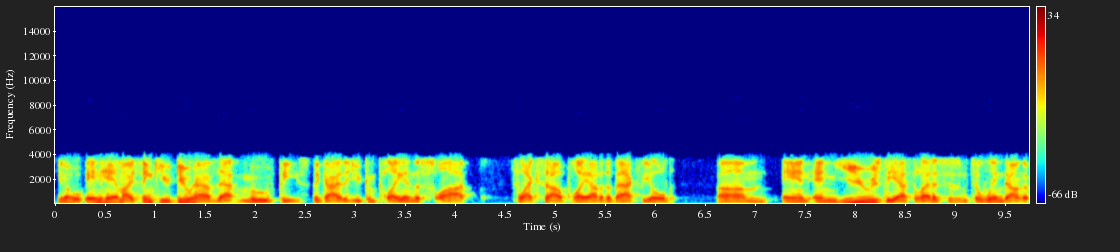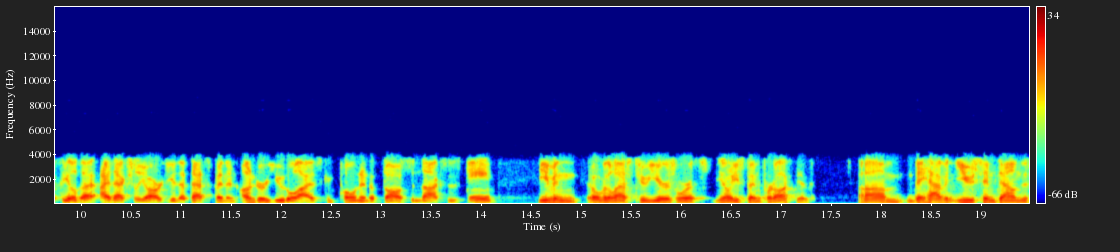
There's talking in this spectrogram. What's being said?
you know, in him, I think you do have that move piece, the guy that you can play in the slot, flex out, play out of the backfield, um, and and use the athleticism to win down the field. I, I'd actually argue that that's been an underutilized component of Dawson Knox's game, even over the last two years, where it's you know he's been productive. Um, they haven't used him down the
